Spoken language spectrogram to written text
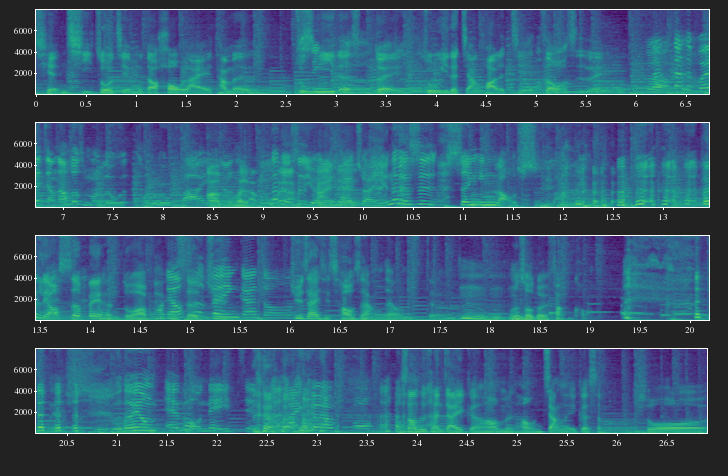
前期做节目到后来他们。注意的，对，注意的讲话的节奏之类的。但但是不会讲到说什么颅头颅发音啊，不会啦，那个是有点太专业，那个是声音老师吧。那聊设备很多啊，Podcast 设备应该都聚在一起超这样这样子的。嗯嗯，我那时候都会放空。我也是，我都用 Apple 内建麦克风。我上次参加一个，然后我们好像讲了一个什么，说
